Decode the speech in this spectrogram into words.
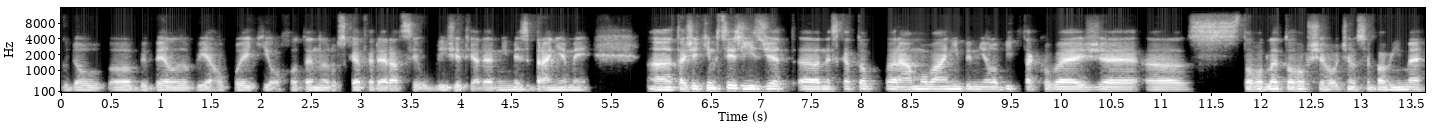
kdo eh, by byl v jeho pojetí ochoten Ruské federaci ublížit jadernými zbraněmi. Takže tím chci říct, že dneska to rámování by mělo být takové, že z tohohle toho všeho, o čem se bavíme,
